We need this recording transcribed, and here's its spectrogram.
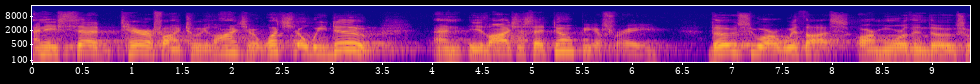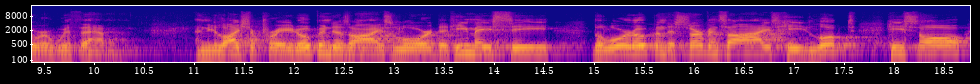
And he said, terrified to Elijah, What shall we do? And Elijah said, Don't be afraid. Those who are with us are more than those who are with them. And Elisha prayed, Opened his eyes, Lord, that he may see. The Lord opened the servant's eyes. He looked. He saw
